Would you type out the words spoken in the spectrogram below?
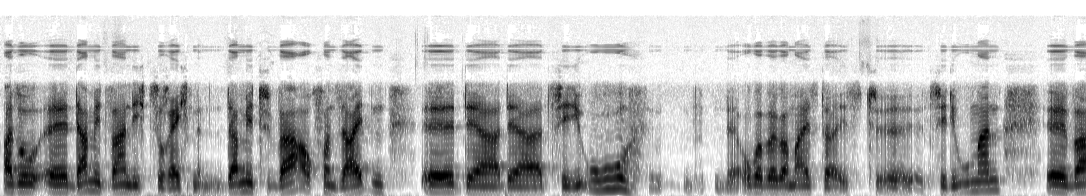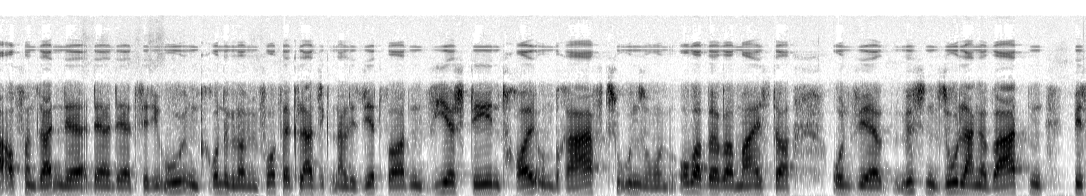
Also äh, damit war nicht zu rechnen. Damit war auch von Seiten der, der CDU, der Oberbürgermeister ist äh, CDU-Mann, äh, war auch von Seiten der, der, der CDU im Grunde genommen im Vorfeld klar signalisiert worden, wir stehen treu und brav zu unserem Oberbürgermeister und wir müssen so lange warten, bis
